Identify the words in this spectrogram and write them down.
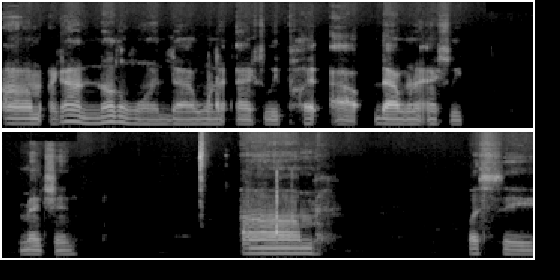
Um, I got another one that I want to actually put out that I want to actually mention. Um, let's see,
